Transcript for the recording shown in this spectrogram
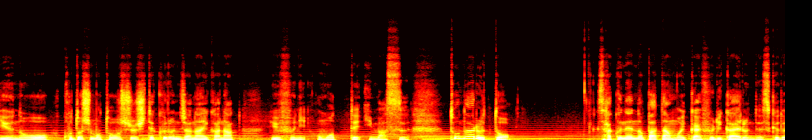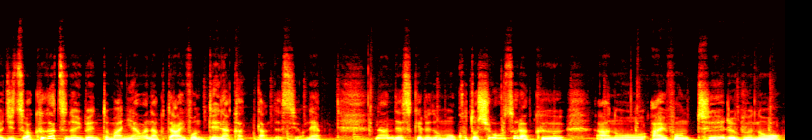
いうのを今年も踏襲してくるんじゃないかなというふうに思っています。となると、昨年のパターンもう一回振り返るんですけど、実は9月のイベント間に合わなくて iPhone 出なかったんですよね。なんですけれども、今年はおそらくあの iPhone 12の、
